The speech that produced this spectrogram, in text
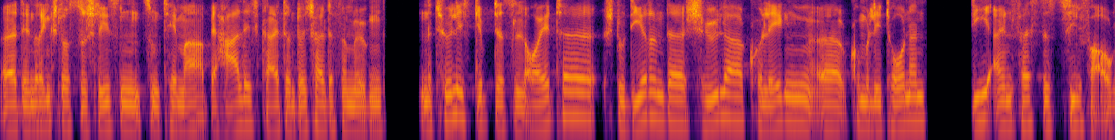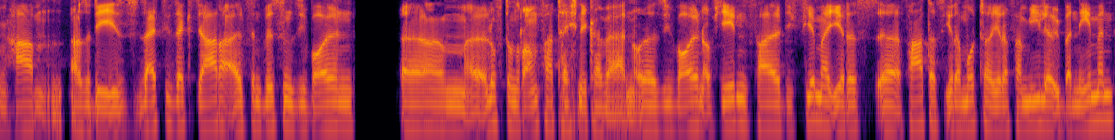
äh, den Ringschluss zu schließen zum Thema Beharrlichkeit und Durchhaltevermögen. Natürlich gibt es Leute, Studierende, Schüler, Kollegen, äh, Kommilitonen, die ein festes Ziel vor Augen haben. Also die, seit sie sechs Jahre alt sind, wissen, sie wollen ähm, Luft- und Raumfahrttechniker werden oder sie wollen auf jeden Fall die Firma ihres äh, Vaters, ihrer Mutter, ihrer Familie übernehmen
